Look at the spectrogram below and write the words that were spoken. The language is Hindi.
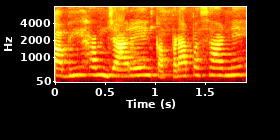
अभी हम जा रहे हैं कपड़ा पसारने।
